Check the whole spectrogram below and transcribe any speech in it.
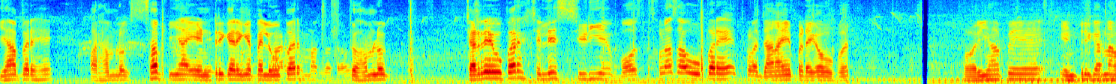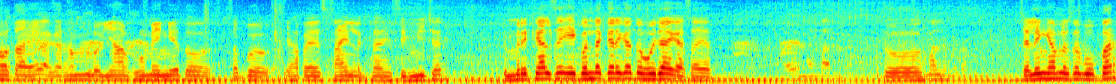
यहाँ पर है और हम लोग सब यहाँ एंट्री करेंगे पहले ऊपर। तो हम लोग चढ़ रहे हैं ऊपर। चलिए सीढ़ी है बहुत थोड़ा सा ऊपर है थोड़ा जाना ही पड़ेगा ऊपर। और यहाँ पे एंट्री करना होता है। अगर हम लोग यहाँ घूमेंगे तो सबको यहाँ पे साइन लगता है सिग्नेचर तो मेरे ख्याल से एक बंदा करेगा तो हो जाएगा शायद। तो चलेंगे हम लोग सब ऊपर।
